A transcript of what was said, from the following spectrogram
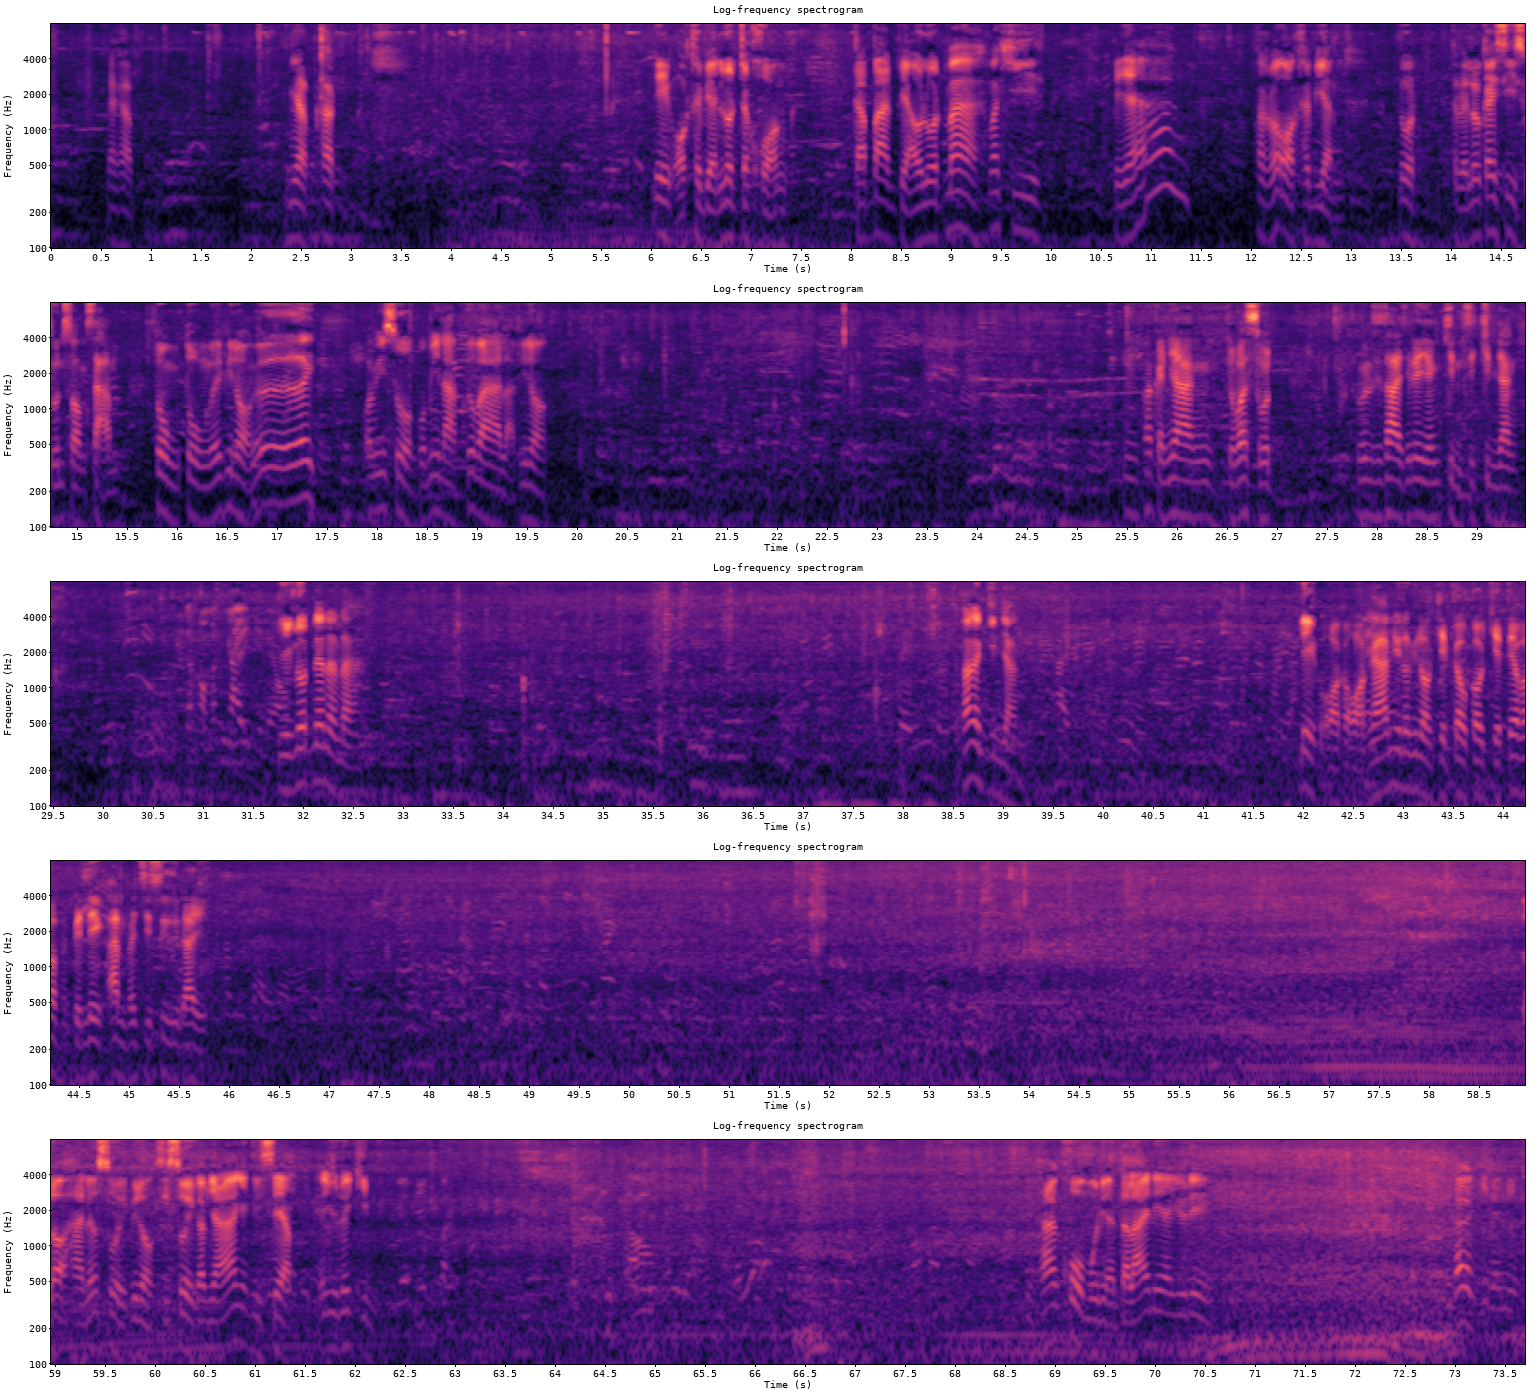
นะครับเงียบคักเลขออกทะเบียนรถจ้าของกลับบ้านไปเอารถมามาขี่ เป็นหยังพันว่าออกทะเบียนรถทะเบียนรถใกล้4023 ตรงตรงๆเลยพี่น้อง เอ้ยว่ามีสวกว่ามีน้ำคือว่าล่ะพี่น้องอืมพักกันยางจะว่าสุดคุณสุดท้ายที่ได้หยังกินสิกินหยังจะของมันไกลดีแล้วยีกรถแน่นอนนะพักกันกินหยัง เลขออกก็ออกงามอยู่เนาะพี่น้องเจ็ดเก้าเก้าเจ็ดแต่ว่ามันเป็นเลขอันไปสิซื้อได้เราหาเนื้อสวยพี่น้องสีสวยกับยาอย่างสีแสบแล้วอยู่ได้กินเอาทางโค้งมือนี่อันตรายเนี่ยอยู่ดิ ถ้ากันกินอย่างนี้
